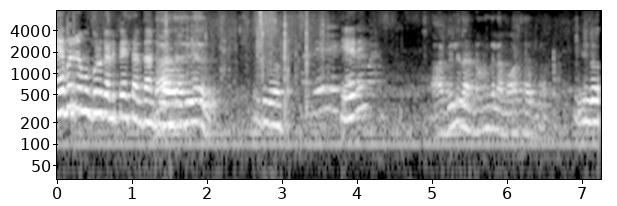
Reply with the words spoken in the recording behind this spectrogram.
లేబర్ రూమ్ కూడా కలిపేశారు దాంట్లో. దాంట్లో అది వేరు. ఇదిగో. ఏది? ఆ బిల్లు దాంట్లో ఉందిలే వాట్సాప్లో. ఇదిగో.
